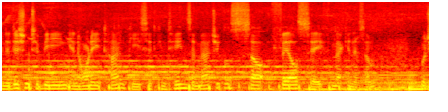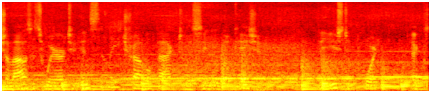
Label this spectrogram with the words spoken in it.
In addition to being an ornate timepiece, it contains a magical fail-safe mechanism which allows its wearer to instantly travel back to a single location. They used to port ex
